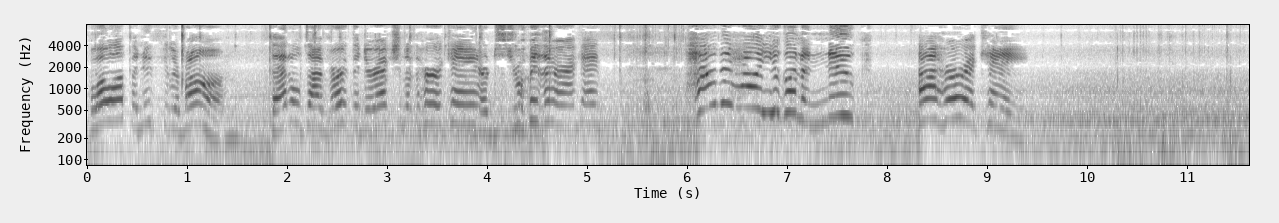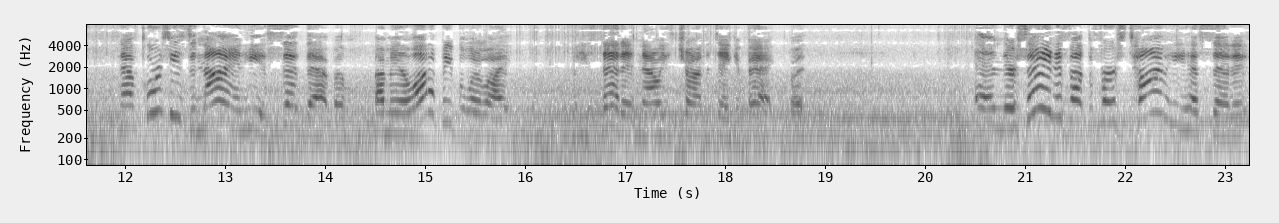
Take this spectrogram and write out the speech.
blow up a nuclear bomb. That'll divert the direction of the hurricane or destroy the hurricane. How the hell are you going to nuke a hurricane? Now, of course, he's denying he has said that, but I mean, a lot of people are like, he said it, now he's trying to take it back. But, and they're saying it's not the first time he has said it,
